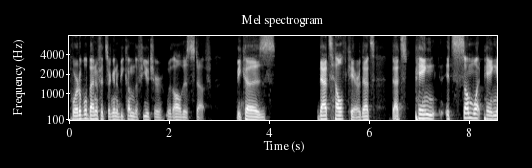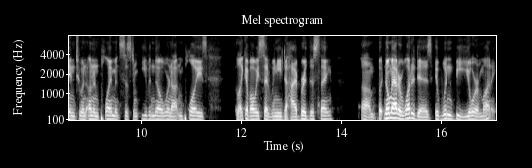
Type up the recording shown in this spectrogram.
portable benefits are going to become the future with all this stuff because that's healthcare. That's that's paying. It's somewhat paying into an unemployment system, even though we're not employees. Like I've always said, we need to hybrid this thing. Um, but no matter what it is, it wouldn't be your money.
